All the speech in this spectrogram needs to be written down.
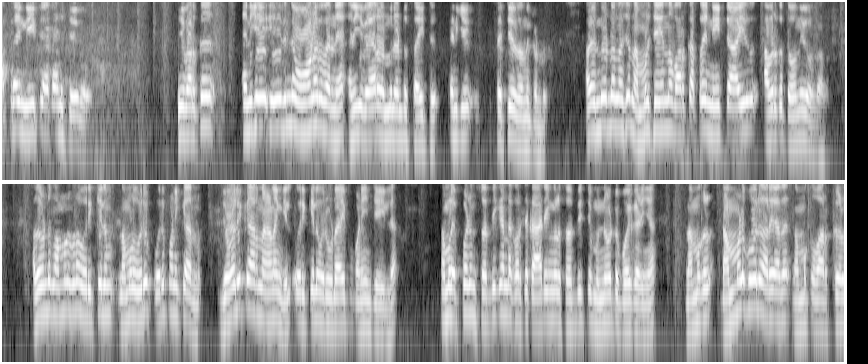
അത്രയും നീറ്റ് ആയിട്ടാണ് ചെയ്തത്. ഈ വർക്ക് എനിക്ക് ഇതിന്റെ ഓണർ തന്നെ എനിക്ക് വേറെ ഒന്ന് രണ്ട് സൈറ്റ് എനിക്ക് സെറ്റ് ചെയ്ത് തന്നിട്ടുണ്ട്. അത് എന്തുകൊണ്ടാന്ന് വെച്ചാൽ നമ്മൾ ചെയ്യുന്ന വർക്ക് അത്രയും നീറ്റായി അവർക്ക് തോന്നിയതുകൊണ്ടാണ്. അതുകൊണ്ട് നമ്മളിവിടെ ഒരിക്കലും നമ്മൾ ഒരു ഒരു പണിക്കാരനും ജോലിക്കാരനാണെങ്കിൽ ഒരിക്കലും ഒരു ഉടായ്പ പണിയും ചെയ്യില്ല. നമ്മൾ എപ്പോഴും ശ്രദ്ധിക്കേണ്ട കുറച്ച് കാര്യങ്ങൾ ശ്രദ്ധിച്ച് മുന്നോട്ട് പോയി കഴിഞ്ഞാൽ നമുക്ക് നമ്മൾ പോലും അറിയാതെ നമുക്ക് വർക്കുകൾ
